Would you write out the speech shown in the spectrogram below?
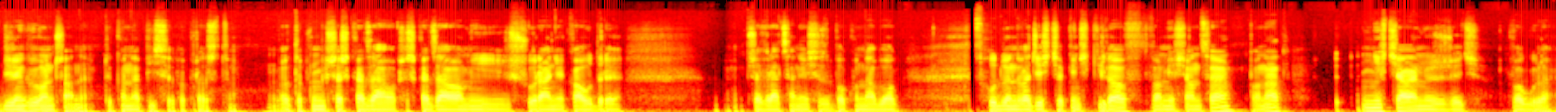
Dźwięk wyłączony, tylko napisy po prostu. Bo to mi przeszkadzało. Przeszkadzało mi szuranie kołdry, przewracanie się z boku na bok. Schudłem 25 kilo w dwa miesiące ponad. Nie chciałem już żyć w ogóle.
